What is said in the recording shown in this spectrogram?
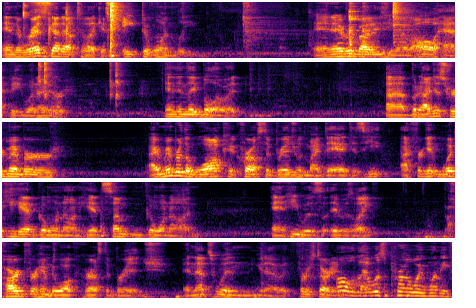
And the Reds got out to like an eight to one lead, and everybody's you know all happy, whatever. And then they blow it. Uh, but I just remember, I remember the walk across the bridge with my dad because he I forget what he had going on. He had something going on, and he was it was like hard for him to walk across the bridge, and that's when you know it first started. Oh, that was probably when he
